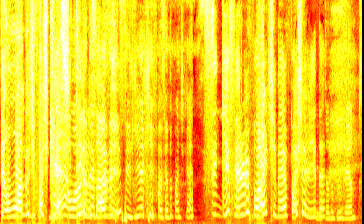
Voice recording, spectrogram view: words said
ter um ano de podcast É, um inteiro, ano depois sabe? a gente seguir aqui fazendo podcast, Seguir firme e forte, né? Poxa vida. gritando pro vento.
